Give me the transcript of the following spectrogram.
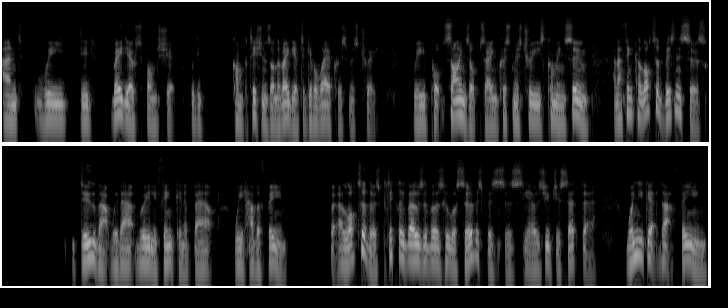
And we did radio sponsorship. We did competitions on the radio to give away a Christmas tree. we put signs up saying Christmas trees coming soon. And I think a lot of businesses do that without really thinking about we have a theme. But a lot of us, particularly those of us who are service businesses, you know, as you've just said there, when you get that theme,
